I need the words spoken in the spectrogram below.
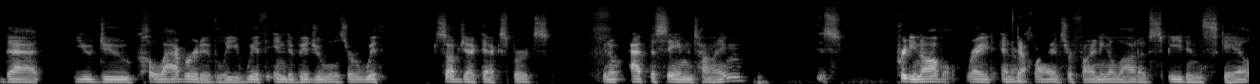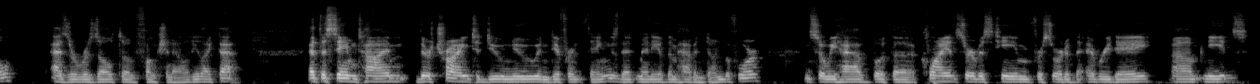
that you do collaboratively with individuals or with subject experts you know at the same time is pretty novel right and our yeah. clients are finding a lot of speed and scale as a result of functionality like that at the same time they're trying to do new and different things that many of them haven't done before and so we have both a client service team for sort of the everyday um, needs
